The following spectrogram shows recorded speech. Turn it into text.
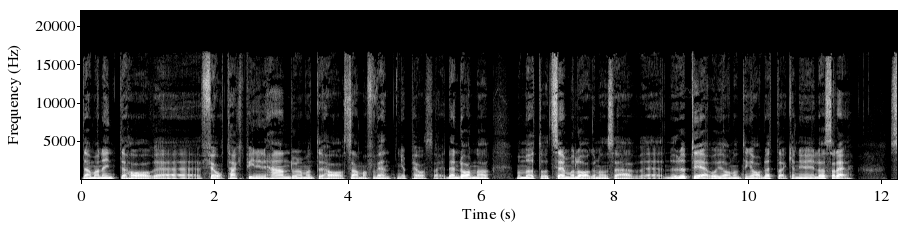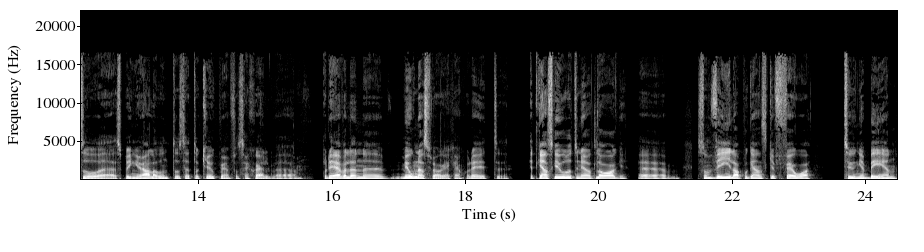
där man inte har eh, får taktpinnen i hand och där man inte har samma förväntningar på sig. Den dagen när man möter ett sämre lag och någon säger eh, nu är det upp till er att göra någonting av detta, kan ni lösa det? Så eh, springer ju alla runt och sätter krokben för sig själv. Eh, och det är väl en eh, mognadsfråga kanske. Det är ett, eh, ett ganska orutinerat lag eh, som vilar på ganska få tunga ben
